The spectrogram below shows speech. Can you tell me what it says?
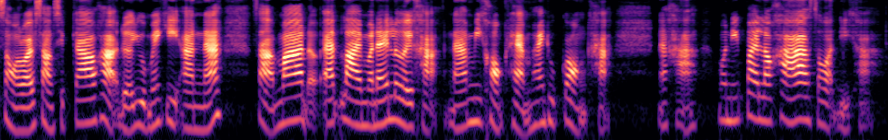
239 ค่ะ เหลืออยู่ไม่กี่อันนะ สามารถแอดไลน์มาได้เลยค่ะนะ มีของแถมให้ทุกกล่องค่ะนะคะ วันนี้ไปแล้วค่ะ สวัสดีค่ะ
